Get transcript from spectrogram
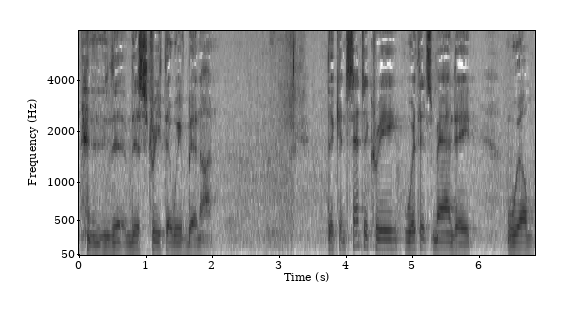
this street that we've been on. The consent decree, with its mandate, will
